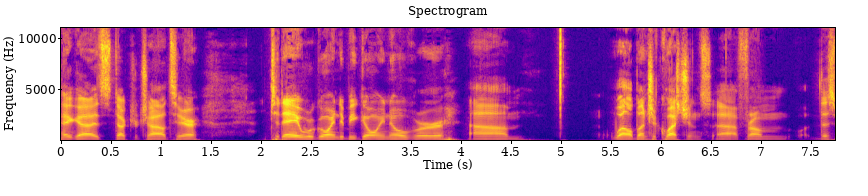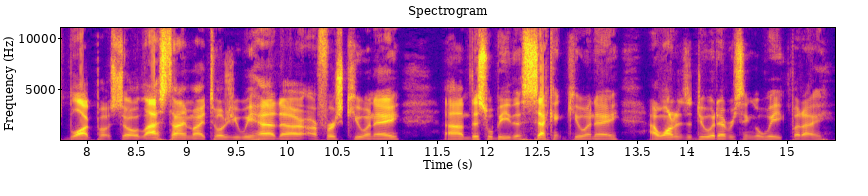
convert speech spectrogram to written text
Hey guys, Dr. Childs here. Today we're going to be going over, um, well, a bunch of questions uh, from this blog post. So last time I told you we had our, our first Q&A. Um, this will be the second Q&A. I wanted to do it every single week, but I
